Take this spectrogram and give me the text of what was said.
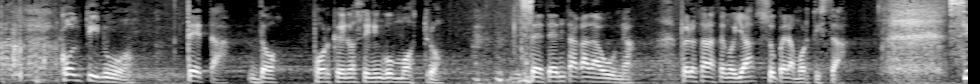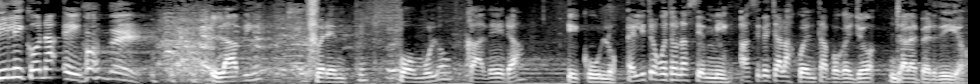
Continúo. Teta, 2, porque no soy ningún monstruo. 70 cada una. Pero estas las tengo ya súper amortizadas. Silicona en. ¿Dónde? Labio, frente, pómulo, cadera y culo. El litro cuesta unas 100.000, así que echa las cuentas porque yo ya la he perdido.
